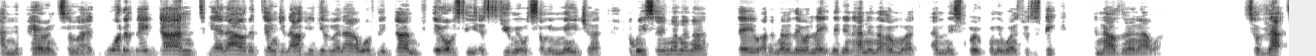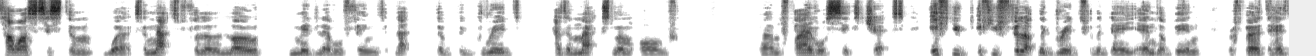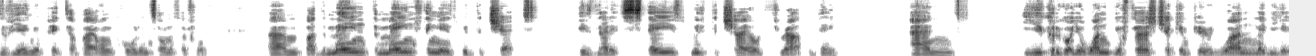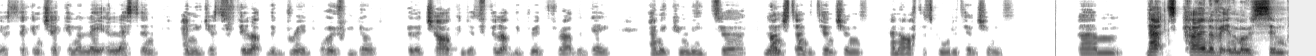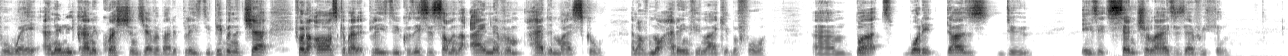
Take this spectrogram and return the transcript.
and the parents are like, "What have they done to get out attention? How can you give them an hour? What have they done?" They obviously assume it was something major, and we say, "No, no, no. They, I don't know. They were late. They didn't hand in the homework, and they spoke when they weren't supposed to speak, and now they're an hour." So that's how our system works, and that's for the low, mid-level things. That the, the grid has a maximum of um, five or six checks. If you if you fill up the grid for the day, you end up being referred to heads of year, and you're picked up by on call and so on and so forth. Um, but the main the main thing is with the checks is that it stays with the child throughout the day, and you could have got your one your first check in period one, maybe you get your second check in a later lesson, and you just fill up the grid. Or hopefully you don't, but the child can just fill up the grid throughout the day, and it can lead to lunchtime detentions and after school detentions. Um, that's kind of it in the most simple way. And any kind of questions you have about it, please do. People in the chat, if you want to ask about it, please do, because this is something that I never had in my school, and I've not had anything like it before. Um, but what it does do is it centralizes everything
